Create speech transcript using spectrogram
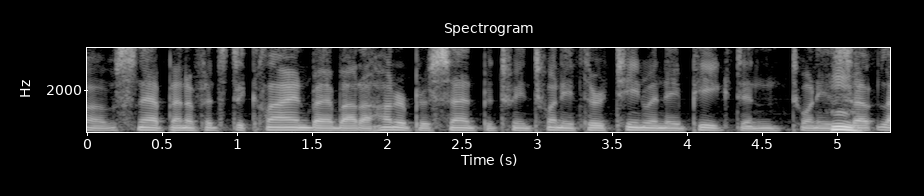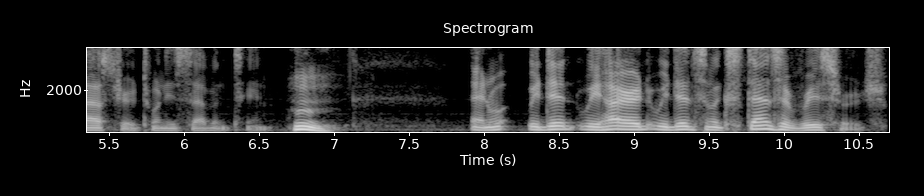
uh, SNAP benefits declined by about 100% between 2013 when they peaked and 20, hmm. last year 2017. Hmm. And we did we hired we did some extensive research.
